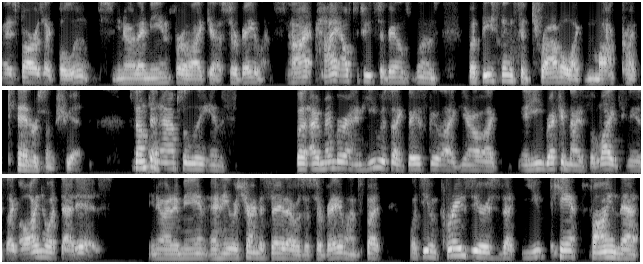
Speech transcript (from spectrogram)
as far as like balloons, you know what I mean, for like uh, surveillance, high high altitude surveillance balloons. But these things could travel like Mach like ten or some shit, something yeah. absolutely insane. But I remember, and he was like basically like you know like he recognized the lights, and he's like, "Oh, I know what that is," you know what I mean? And he was trying to say that was a surveillance, but What's even crazier is, is that you can't find that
